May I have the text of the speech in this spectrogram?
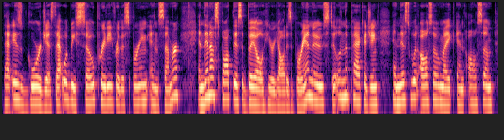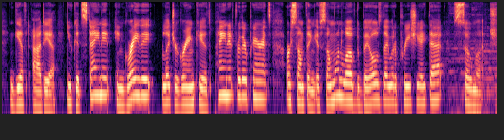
That is gorgeous. That would be so pretty for the spring and summer. And then I spot this bell here, y'all. It is brand new, still in the packaging. And this would also make an awesome gift idea. You could stain it, engrave it, let your grandkids paint it for their parents or something. If someone loved bells, they would appreciate that so much.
